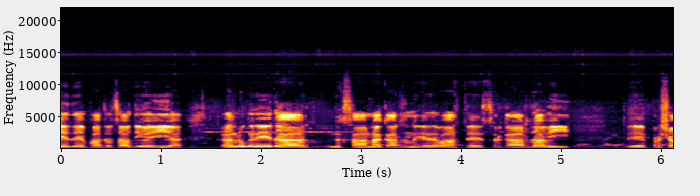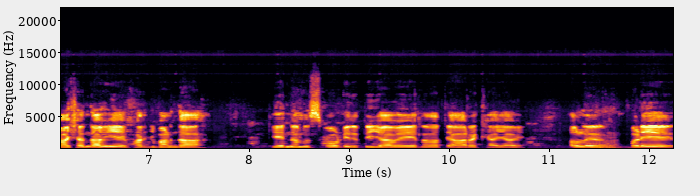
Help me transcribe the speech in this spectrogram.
ਇਹਦੇ ਫਾਦਰ ਸਾਹਿਬ ਦੀ ਹੋਈ ਆ। ਕੱਲ ਨੂੰ ਕਦੇ ਇਹਦਾ ਨੁਕਸਾਨ ਨਾ ਕਰਨ, ਇਹਦੇ ਵਾਸਤੇ ਸਰਕਾਰ ਦਾ ਵੀ ਤੇ ਪ੍ਰਸ਼ਾਸਨ ਦਾ ਵੀ ਇਹ ਫਰਜ਼ ਬਣਦਾ ਕਿ ਇਹਨਾਂ ਨੂੰ ਸਿਕਿਉਰਿਟੀ ਦਿੱਤੀ ਜਾਵੇ, ਇਹਨਾਂ ਦਾ ਧਿਆਨ ਰੱਖਿਆ ਜਾਵੇ। ਔਰ ਬੜੇ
